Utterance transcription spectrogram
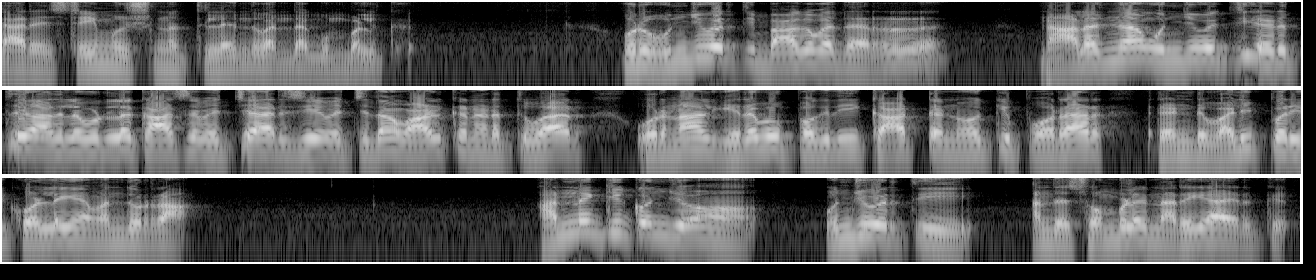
யார்? ஸ்ரீமுஷ்ணத்துலேருந்து வந்த கும்பலுக்கு. ஒரு உஞ்சிவர்த்தி பாகவதர் நாலஞ்சா உஞ்சி வச்சு எடுத்து அதில் உள்ள காசை வச்சு அரிசியை வச்சு தான் வாழ்க்கை நடத்துவார். ஒரு நாள் இரவு பகுதி காட்டை நோக்கி போகிறார் ரெண்டு வழிப்பறி கொள்ளையன் வந்துடுறான். அன்னைக்கு கொஞ்சம் உஞ்சுவர்த்தி அந்த சொம்பில் நிறையா இருக்குது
